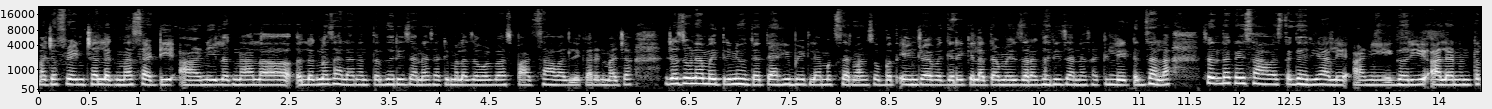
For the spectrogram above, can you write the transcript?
माझ्या फ्रेंडच्या लग्नासाठी आणि लग्नाला लग्न झाल्यानंतर घरी जाण्यासाठी मला जवळपास पाच सहा वाजले. कारण माझ्या ज्या जुन्या मैत्रिणी होत्या त्याही भेटल्या. मग सर्वांसोबत एन्जॉय वगैरे केला. त्यामुळे जरा घरी जाण्यासाठी लेटच झाला. संध्याकाळी सहा वाजता घरी आले आणि घरी आल्यानंतर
